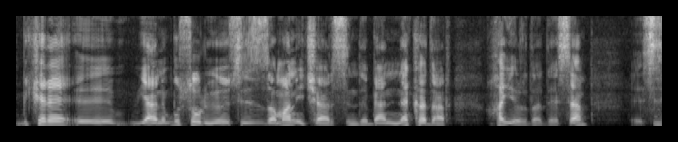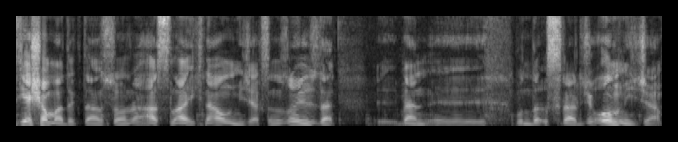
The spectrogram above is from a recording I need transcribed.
Bir kere e, yani bu soruyu siz zaman içerisinde ben ne kadar hayır da desem siz yaşamadıktan sonra asla ikna olmayacaksınız. O yüzden e, ben e, bunda ısrarcı olmayacağım.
